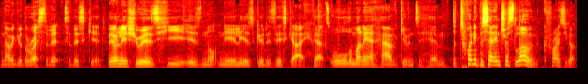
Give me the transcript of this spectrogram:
Now we give the rest of it to this kid. The only issue is he is not nearly as good as this guy. Yeah, that's all the money I have given to him. It's a 20% interest loan. Christ, you got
